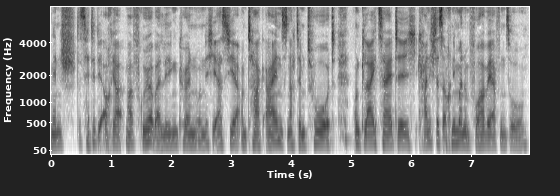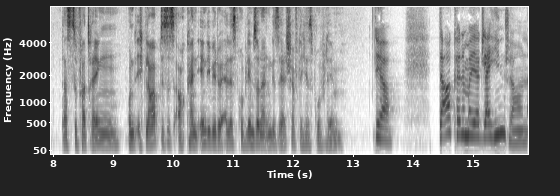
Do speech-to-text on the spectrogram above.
Mensch, das hättet ihr auch ja mal früher überlegen können und nicht erst hier am Tag eins nach dem Tod. Und gleichzeitig kann ich das auch niemandem vorwerfen, so das zu verdrängen. Und ich glaube, das ist auch kein individuelles Problem, sondern ein gesellschaftliches Problem. Ja. Da können wir ja gleich hinschauen.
